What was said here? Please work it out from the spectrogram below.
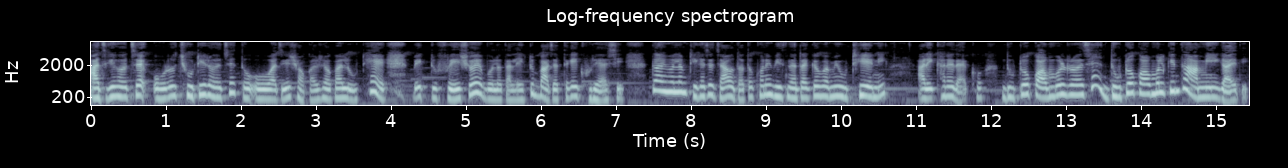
আজকে হচ্ছে ওরও ছুটি রয়েছে, তো ও আজকে সকাল সকাল উঠে একটু ফ্রেশ হয়ে বলল, তাহলে একটু বাজার থেকে ঘুরে আসি। তো আমি বললাম, ঠিক আছে, যাও, ততক্ষণে বিছনাটাকেও আমি উঠিয়ে নিই। আর এখানে দেখো, দুটো কম্বল রয়েছে, দুটো কম্বল কিন্তু আমিই গায়ে দিই।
